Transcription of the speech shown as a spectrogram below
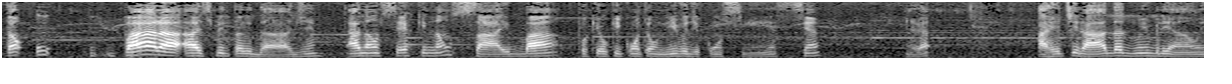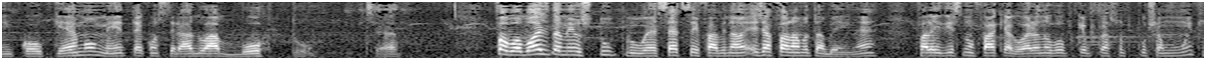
Então, o, para a espiritualidade, a não ser que não saiba, porque o que conta é um nível de consciência, né? a retirada do embrião em qualquer momento é considerado aborto, certo? Favor, aborde também o estupro, exceto ceifável, não, já falamos também, né? Falei disso no FAQ agora, não vou porque o assunto puxa muito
